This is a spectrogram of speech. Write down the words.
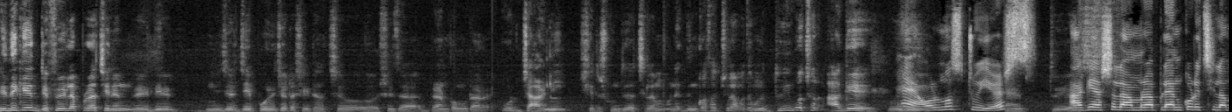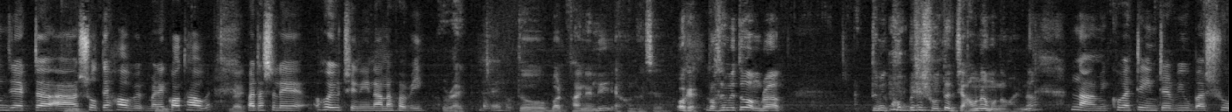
রিদিকে ডেফিনেটলি আপনারা চিনেন। রিদির নিজের যে পরিচয়টা সেটা হচ্ছে সিজ আ ব্র্যান্ড প্রমোটার ওর জার্নি সেটা শুনতে যাচ্ছিলাম। অনেকদিন কথা হচ্ছিল আমাদের মনে দুই বছর আগে হ্যাঁ অলমোস্ট টু ইয়ার্স। আগে আসলে আমরা প্ল্যান করেছিলাম যে একটা শোতে হবে মানে কথা হবে। বাট আসলে হয়ে ওঠেনি নানাভাবেই। রাইট। তো বাট ফাইনালি এখন হয়েছে। ওকে প্রথমে তো আমরা তুমি খুব বেশি শোতে যাও না মনে হয় না? না আমি খুব একটা ইন্টারভিউ বা শো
